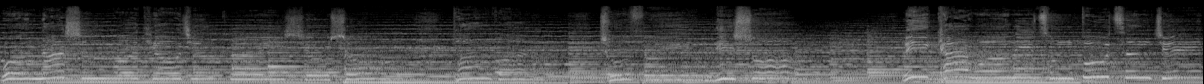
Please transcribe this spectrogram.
我拿什么条件可以袖手旁观？除非。说离开我你从不曾觉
